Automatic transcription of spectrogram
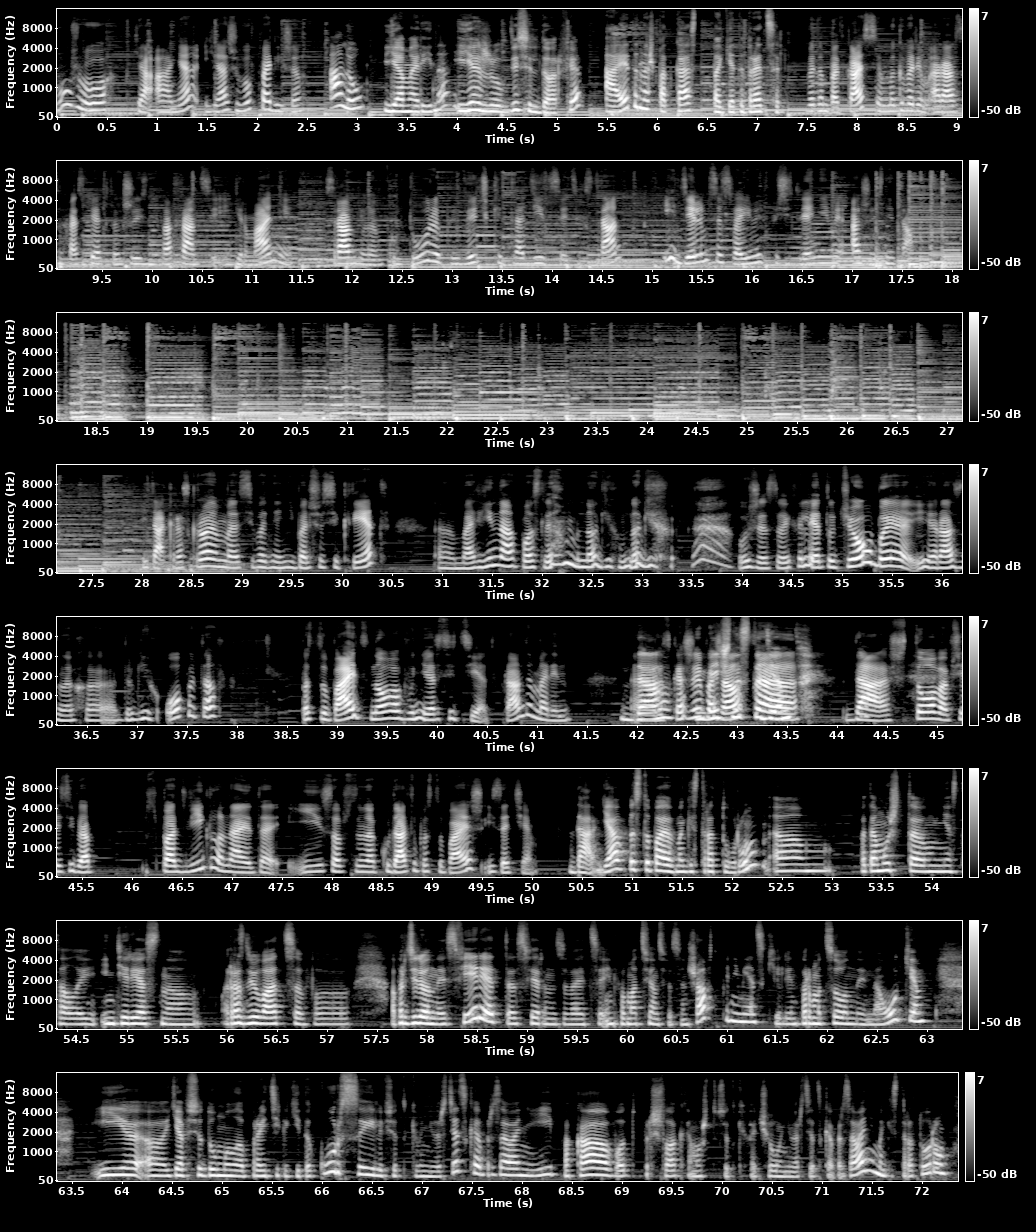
Bonjour, я Аня, и я живу в Париже. Алло, я Марина, и я живу в Дюссельдорфе, а это наш подкаст «Пакеты Брецель». В этом подкасте мы говорим о разных аспектах жизни во Франции и Германии, сравниваем культуры, привычки, традиции этих стран и делимся своими впечатлениями о жизни там. Итак, раскроем э, сегодня небольшой секрет. Э, Марина после многих-многих уже своих лет учебы и разных э, других опытов поступает снова в университет. Правда, Марин? Да. Расскажи, пожалуйста, студент. да, что вообще тебя сподвигло на это и, собственно, куда ты поступаешь и зачем? Да, я поступаю в магистратуру, потому что мне стало интересно развиваться в определенной сфере. Эта сфера называется Informationswissenschaft по-немецки или информационные науки. И э, я все думала пройти какие-то курсы или все-таки университетское образование. И пока вот пришла к тому, что все-таки хочу университетское образование, магистратуру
